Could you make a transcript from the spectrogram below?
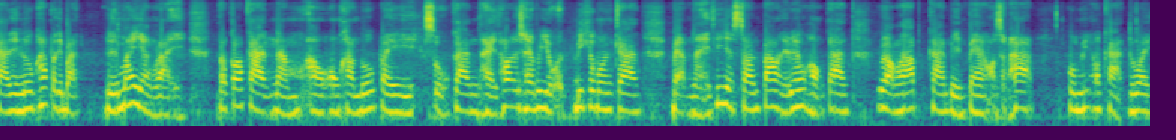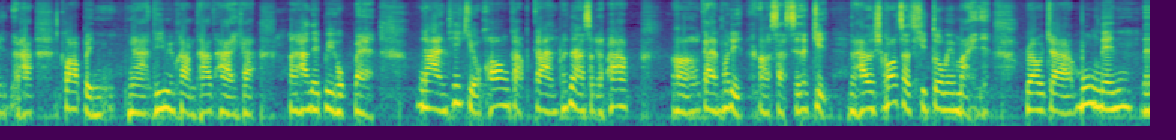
การเรียนรู้ภาคปฏิบัติหรือไม่อย่างไร แล้วก็การนำเอาองค์ความรู้ไปสู่การถ่ายทอดและใช้ประโยชน์ มีกระบวนการแบบไหนที่จะซ้อนเป้าในเรื่องของการรองรับการเปลี่ยนแปลงของสภาพ ภูมิโอกาสด้วยนะคะ ก็เป็นงานที่มีความท้าทายค่ะนะคะในปี 68 งานที่เกี่ยวข้องกับการพัฒนาศักยภาพการผลิตสัตว์เศรษฐกิจนะคะโดยเฉพาะสัตว์เศรษฐกิจตัวใหม่ๆเนี่ยเราจะมุ่งเน้นใน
